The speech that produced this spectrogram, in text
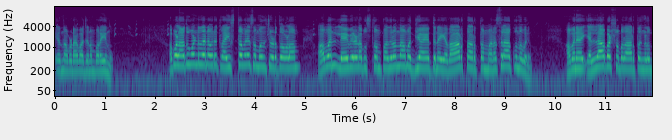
എന്ന് അവിടെ വചനം പറയുന്നു. അപ്പോൾ അതുകൊണ്ട് തന്നെ ഒരു ക്രൈസ്തവനെ സംബന്ധിച്ചിടത്തോളം അവൻ ലേവ്യരുടെ പുസ്തകം പതിനൊന്നാം അധ്യായത്തിന്റെ യഥാർത്ഥ അർത്ഥം മനസ്സിലാക്കുന്നവനും അവന് എല്ലാ ഭക്ഷണ പദാർത്ഥങ്ങളും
